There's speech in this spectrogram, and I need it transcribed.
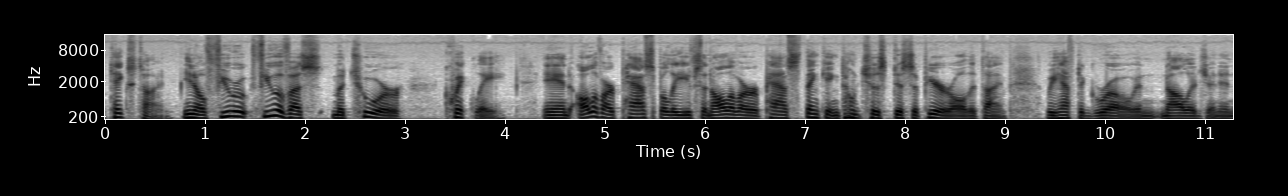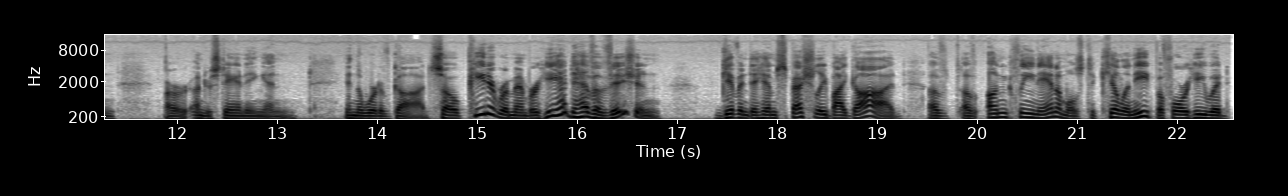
It takes time. You know, few, few of us mature quickly, and all of our past beliefs and all of our past thinking don't just disappear all the time. We have to grow in knowledge and in our understanding and in the Word of God. So, Peter, remember, he had to have a vision given to him, specially by God, of, of unclean animals to kill and eat before he would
